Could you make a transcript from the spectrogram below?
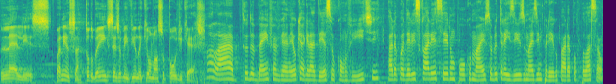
Leles. Vanessa, tudo bem? Seja bem-vinda aqui ao nosso podcast. Olá, tudo bem, Fabiana? Eu que agradeço o convite para poder esclarecer um pouco mais sobre Três Rios Mais Emprego para a população.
